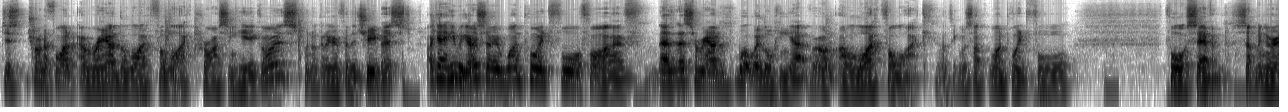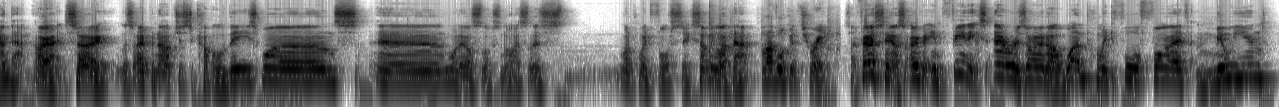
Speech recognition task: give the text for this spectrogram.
Just trying to find around the like for like pricing here, guys. We're not going to go for the cheapest. Okay, here we go. So 1.45. That's around what we're looking at on a like for like. I think it was like 1.447, something around that. All right, so let's open up just a couple of these ones. And what else looks nice? Let's 1.46, something like that. We'll have a look at three. So first house over in Phoenix, Arizona, 1.45 million.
